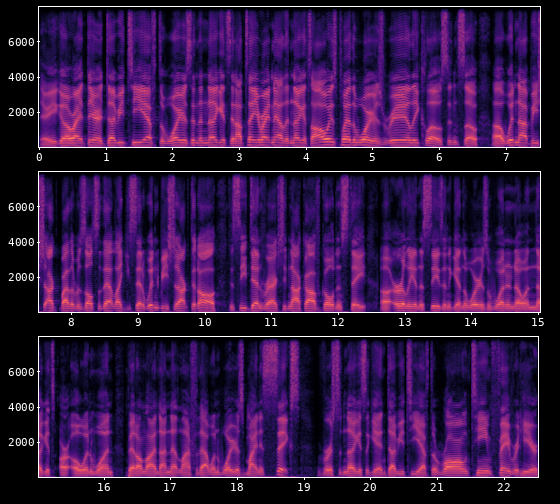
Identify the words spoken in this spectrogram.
There you go, right there. WTF, the Warriors and the Nuggets. And I'll tell you right now, the Nuggets always play the Warriors really close. And so, uh, would not be shocked by the results of that. Like you said, wouldn't be shocked at all to see Denver actually knock off Golden State uh, early in the season. Again, the Warriors are 1 0, and Nuggets are 0 1. BetOnline.net line for that one. Warriors minus six versus Nuggets. Again, WTF, the wrong team favorite here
